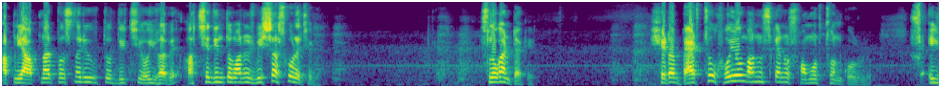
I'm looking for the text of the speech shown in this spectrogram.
আপনি আপনার প্রশ্নেরই উত্তর দিচ্ছি ওইভাবে আছে দিন তো মানুষ বিশ্বাস করেছিল স্লোগানটাকে। সেটা ব্যর্থ হয়েও মানুষ কেন সমর্থন করল? এই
